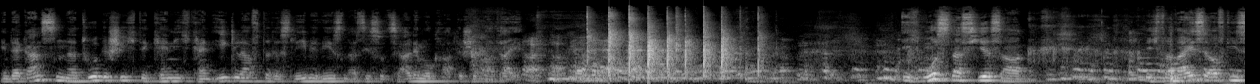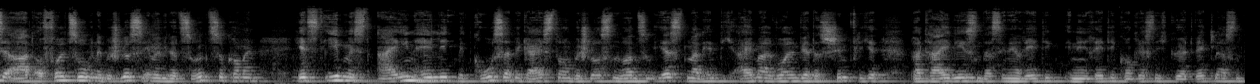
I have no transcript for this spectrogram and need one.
In der ganzen Naturgeschichte kenne ich kein ekelhafteres Lebewesen als die Sozialdemokratische Partei. Ich muss das hier sagen. Ich verweise auf diese Art, auf vollzogene Beschlüsse immer wieder zurückzukommen. Jetzt eben ist einhellig mit großer Begeisterung beschlossen worden, zum ersten Mal endlich einmal wollen wir das schimpfliche Parteiwesen, das in den Rätekongress nicht gehört, weglassen.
